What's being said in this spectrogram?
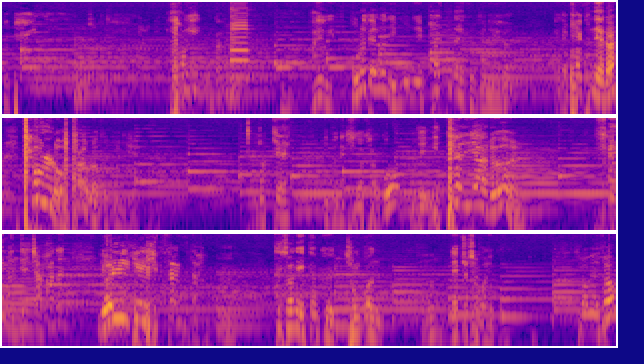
그 파울로 그 성인가? 아니 보르셀로는 이분이 팔콘의 그분이에요. 아니 팔콘네라 파울로 파울로 그분이에요. 이렇게 이분을 기억하고 이제 이탈리아를 새 만들자 하는 열기의 식사입니다. 그 전에 있던 그 정권 어? 내쫓아버리고 그러면서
